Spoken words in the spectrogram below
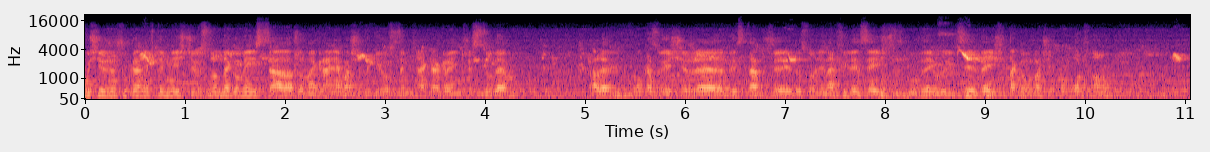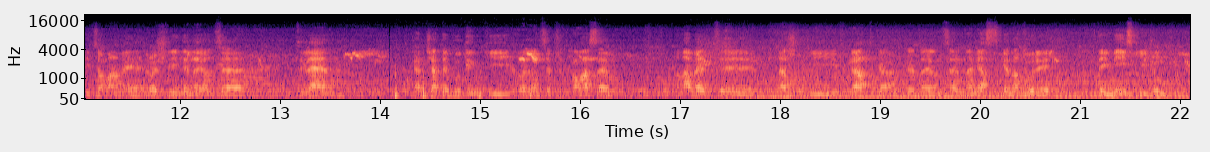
Wydawałoby się, że szukanie w tym mieście ustronnego miejsca do nagrania właśnie takiego wstępniaka graniczy z cudem, ale okazuje się, że wystarczy dosłownie na chwilę zejść z głównej ulicy, wejść w taką właśnie poboczną i co mamy? Rośliny dające tlen, kanciate budynki chroniące przed hałasem, a nawet y, ptaszki w klatkach dające namiastkę natury w tej miejskiej dżungli.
